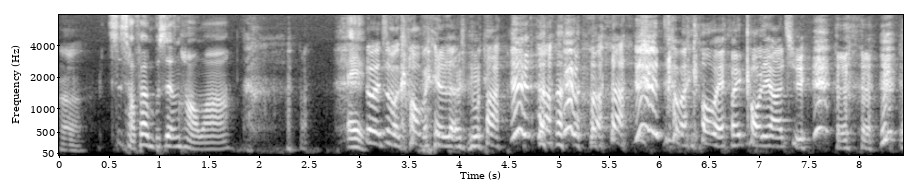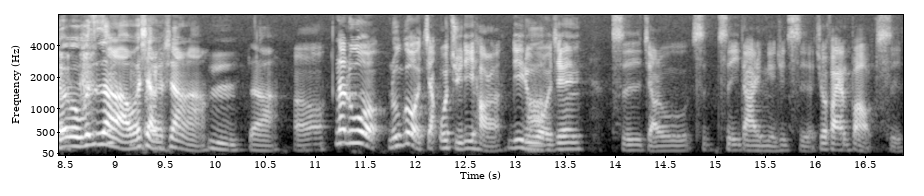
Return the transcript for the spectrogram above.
嗯，吃炒饭不是很好吗？哎，对，这么靠北的人吗？这么靠北会靠下去？我我不知道啊，我想象啊。嗯，对啊。哦，那如果如果讲我举例好了，例如我今天吃，假如吃吃意大利面去吃了，就发现不好吃。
